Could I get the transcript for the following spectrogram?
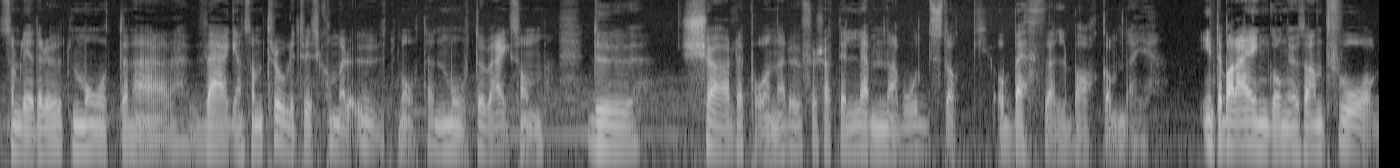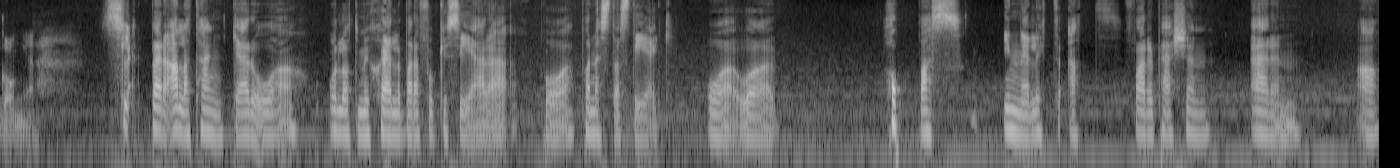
som leder ut mot den här vägen som troligtvis kommer ut mot en motorväg som du körde på när du försökte lämna Woodstock och Bethel bakom dig. Inte bara en gång utan två gånger. Släpper alla tankar och, och låter mig själv bara fokusera på, på nästa steg. Och, och hoppas innerligt att Father Passion är en, ja,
